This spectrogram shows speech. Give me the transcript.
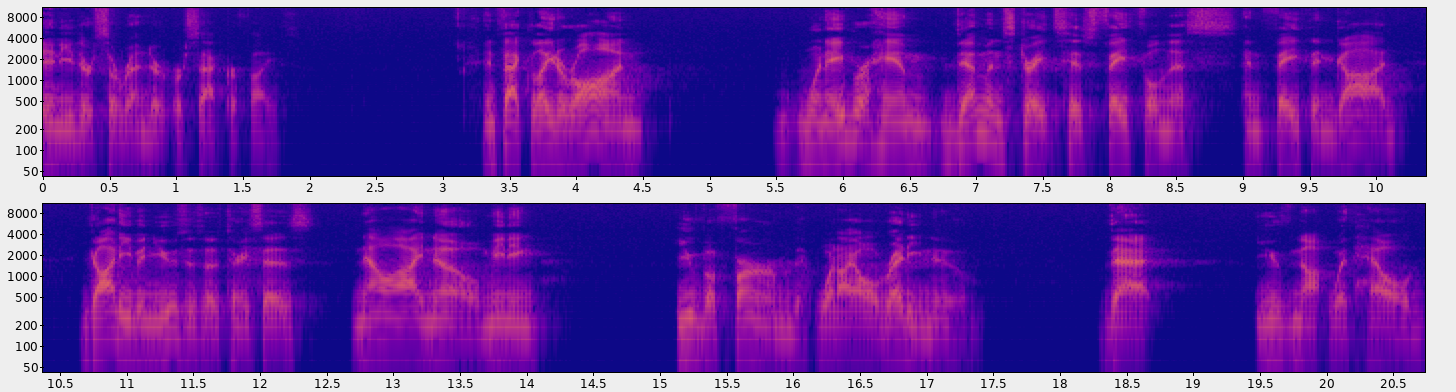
in either surrender or sacrifice. In fact, later on, when Abraham demonstrates his faithfulness and faith in God, God even uses those terms. He says, Now I know, meaning you've affirmed what I already knew, that you've not withheld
